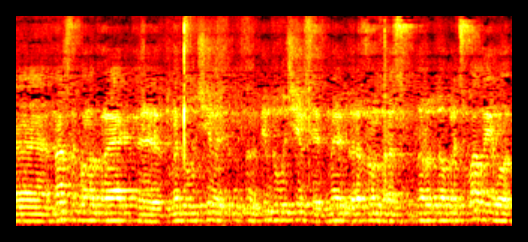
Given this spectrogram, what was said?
е, наш законопроект. Е, Ми долучили, ну, він долучився. Ми разом зараз до- доопрацювали його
